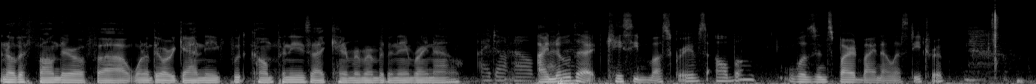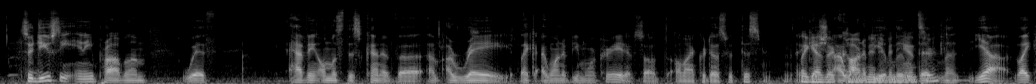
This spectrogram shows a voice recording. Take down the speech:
another founder of uh, one of the organic food companies. I can't remember the name right now. I don't know. I know that Kacey Musgraves' album was inspired by an LSD trip. So, do you see any problem with having almost this kind of uh, um, array? Like, I want to be more creative, so I'll, I'll microdose with this. Like as a. I wanna be a cognitive little enhancer? bit less, yeah. Like,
